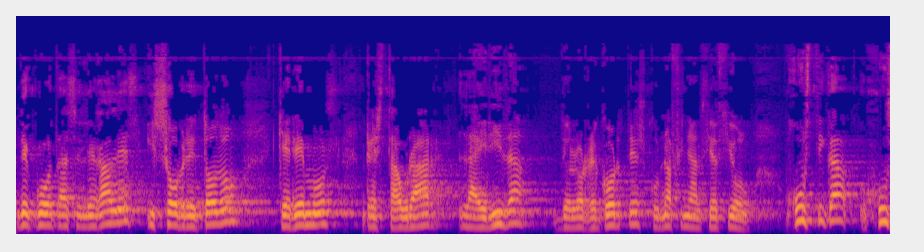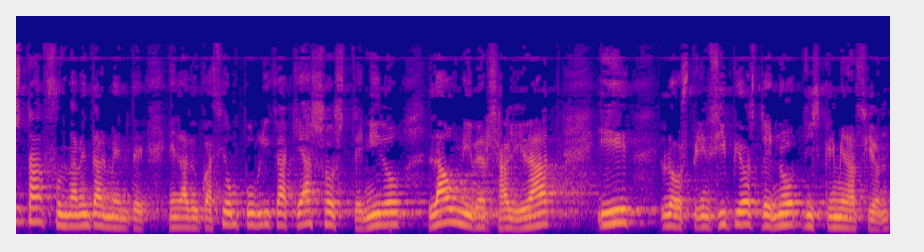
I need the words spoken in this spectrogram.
de cuotas ilegales y, sobre todo, queremos restaurar la herida de los recortes con una financiación justa, justa fundamentalmente en la educación pública que ha sostenido la universalidad y los principios de no discriminación.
